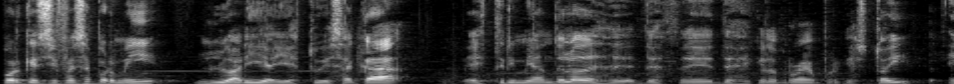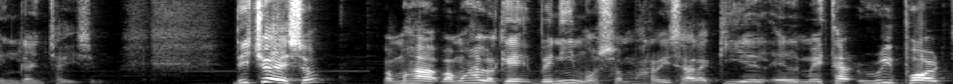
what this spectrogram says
Porque si fuese por mí, lo haría. Y estuviese acá streameándolo desde, desde, que lo probé. Porque estoy enganchadísimo. Dicho eso, vamos a, vamos a lo que venimos. Vamos a revisar aquí el, Meta Report.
